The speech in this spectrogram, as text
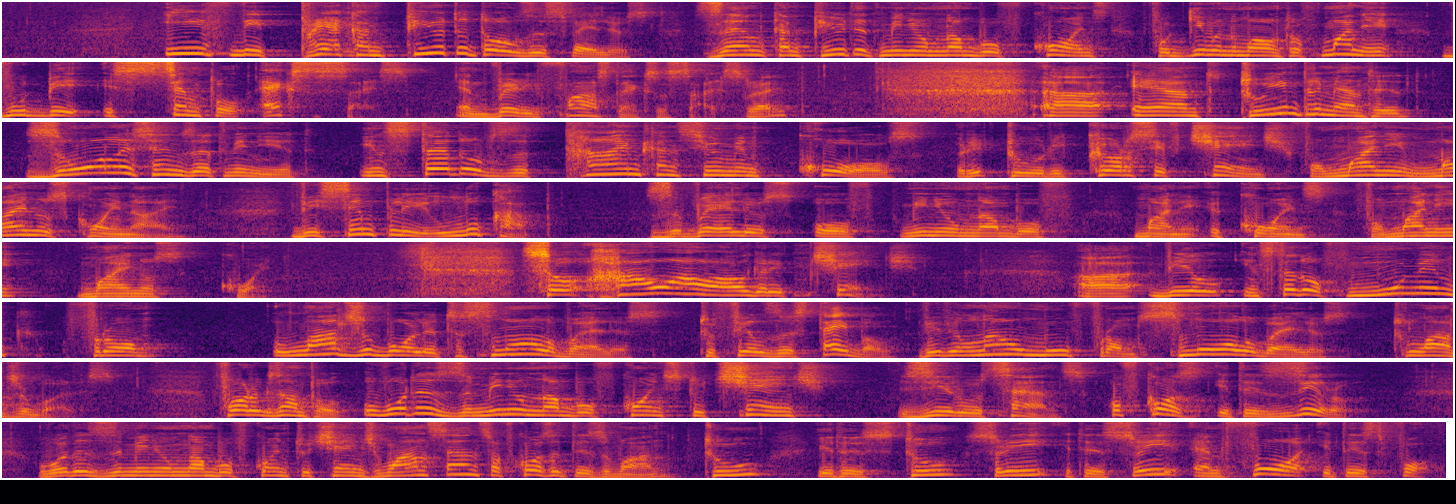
If we pre-computed all these values, then computed minimum number of coins for given amount of money would be a simple exercise and very fast exercise, right? Uh, and to implement it, the only thing that we need, instead of the time-consuming calls re to recursive change for money minus coin i, we simply look up the values of minimum number of money uh, coins for money minus coin. So how our algorithm change? Uh, will instead of moving from larger value to smaller values to fill this table, we will now move from smaller values to larger values. For example, what is the minimum number of coins to change 0 cents? Of course, it is 0. What is the minimum number of coins to change 1 cent? Of course, it is 1. 2, it is 2. 3, it is 3. And 4, it is 4.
